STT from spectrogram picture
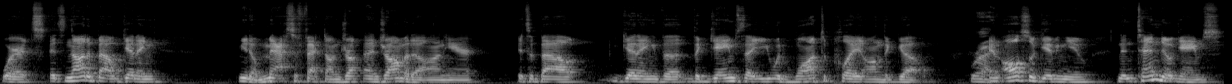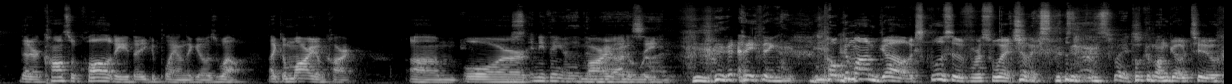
where it's it's not about getting you know Mass Effect on Andromeda on here. It's about getting the the games that you would want to play on the go, Right. and also giving you Nintendo games that are console quality that you could play on the go as well, like a Mario Kart. Um, or Just anything other than Mario Mario, Odyssey. Run. anything. Pokemon Go exclusive for Switch. exclusive for Switch. Pokemon Go 2.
